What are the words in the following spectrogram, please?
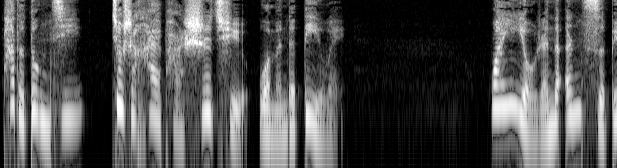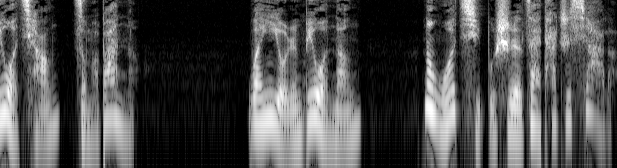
他的动机就是害怕失去我们的地位。万一有人的恩赐比我强怎么办呢？万一有人比我能，那我岂不是在他之下了？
